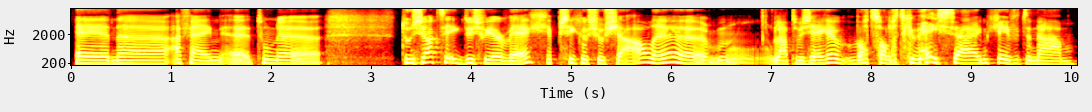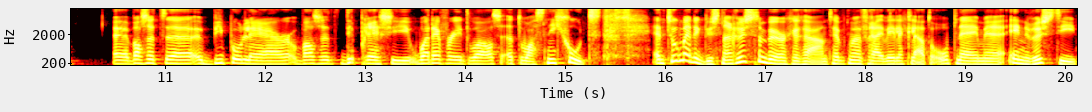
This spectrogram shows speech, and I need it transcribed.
En uh, afijn, uh, toen... Toen zakte ik dus weer weg, psychosociaal. Hè. Uh, laten we zeggen, wat zal het geweest zijn? Geef het een naam. Uh, was het uh, bipolair? Was het depressie? Whatever it was, het was niet goed. En toen ben ik dus naar Rustenburg gegaan. Toen heb ik me vrijwillig laten opnemen in Rusty.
